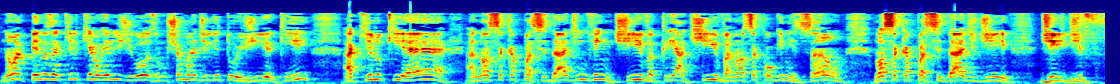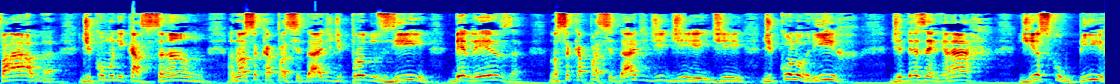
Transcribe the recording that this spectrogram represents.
não apenas aquilo que é o religioso, vamos chamar de liturgia aqui aquilo que é a nossa capacidade inventiva, criativa, a nossa cognição, nossa capacidade de, de, de fala, de comunicação, a nossa capacidade de produzir beleza, nossa capacidade de, de, de, de colorir, de desenhar, de esculpir,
